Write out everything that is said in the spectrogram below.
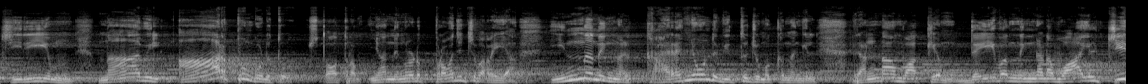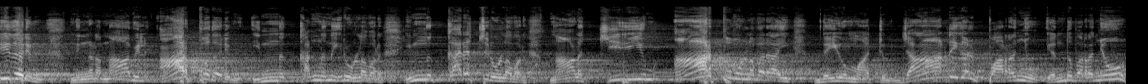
ചിരിയും നാവിൽ ആർപ്പും കൊടുത്തു. സ്തോത്രം. ഞാൻ നിങ്ങളോട് പ്രവചിച്ച് പറയുക ഇന്ന് നിങ്ങൾ കരഞ്ഞുകൊണ്ട് വിത്ത് ചുമക്കുന്നെങ്കിൽ രണ്ടാം വാക്യം ദൈവം നിങ്ങളുടെ വായിൽ ചിരി തരും നിങ്ങളുടെ നാവിൽ ആർപ്പ് തരും. ഇന്ന് കണ്ണുനീരുള്ളവർ ഇന്ന് കരച്ചിലുള്ളവർ നാളെ ചിരിയും ആർപ്പുമുള്ളവരായി ദൈവം മാറ്റും. ജാതികൾ പറഞ്ഞു എന്തു പറഞ്ഞു?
